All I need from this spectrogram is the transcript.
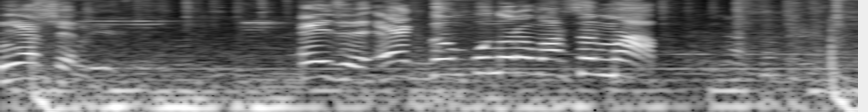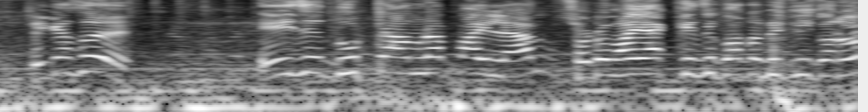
নিয়ে আসেন। এই যে একদম পনেরো পার্সেন্ট মাপ। ঠিক আছে? এই যে দুধটা আমরা পাইলাম ছোট ভাই এক কেজি কত বিক্রি করো?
